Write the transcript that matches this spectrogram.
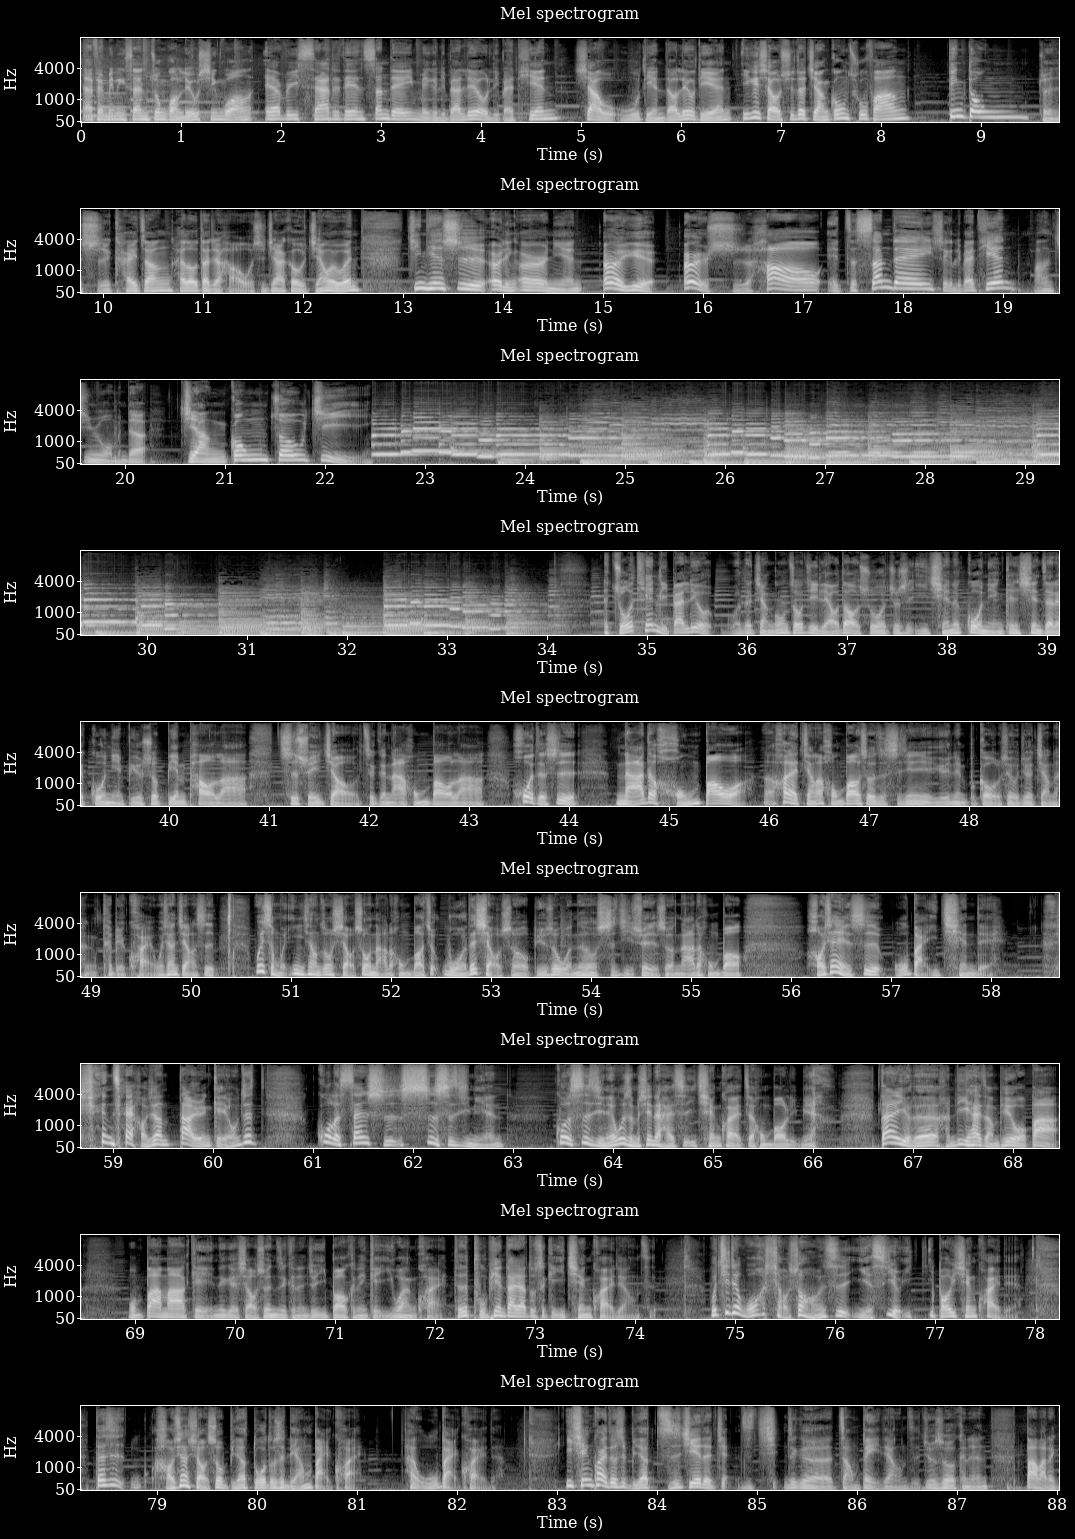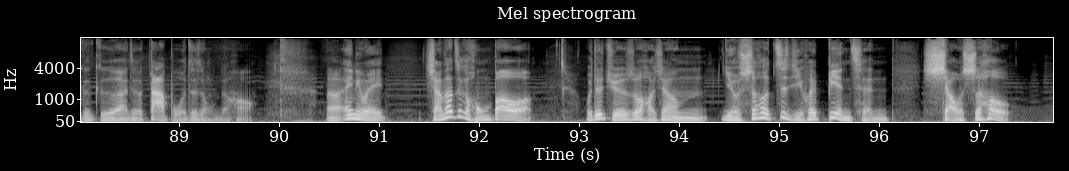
FM 零零三中广流行网，Every Saturday and Sunday，每个礼拜六、礼拜天下午五点到六点，一个小时的蒋公厨房，叮咚，准时开张。Hello，大家好，我是加寇蒋伟文，今天是二零二二年二月二十号，It's a Sunday，是个礼拜天，马上进入我们的蒋公周记。昨天礼拜六，我的蒋公周记聊到说，就是以前的过年跟现在的过年，比如说鞭炮啦、吃水饺、这个拿红包啦，或者是拿的红包啊。后来讲到红包的时候，这时间有点不够了，所以我就讲的很特别快。我想讲的是，为什么印象中小时候拿的红包，就我的小时候，比如说我那时候十几岁的时候拿的红包，好像也是五百一千的。现在好像大人给红，这过了三十四十几年。过了四几年，为什么现在还是一千块在红包里面？当然有的很厉害，长譬如我爸，我爸妈给那个小孙子，可能就一包可能给一万块，但是普遍大家都是给一千块这样子。我记得我小时候好像是也是有一一包一千块的，但是好像小时候比较多都是两百块和五百块的，一千块都是比较直接的这这个长辈这样子，就是说可能爸爸的哥哥啊，这个大伯这种的哈。呃，anyway，想到这个红包哦。我就觉得说，好像有时候自己会变成小时候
